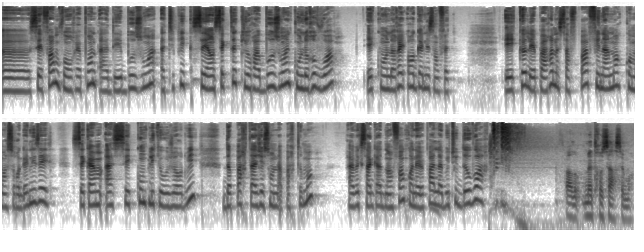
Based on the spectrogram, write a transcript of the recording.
euh, ces femmes vont répondre à des besoins atypiques. C'est un secteur qui aura besoin qu'on le revoie et qu'on le réorganise en fait. Et que les parents ne savent pas finalement comment s'organiser. C'est quand même assez compliqué aujourd'hui de partager son appartement avec sa garde d'enfant qu'on n'avait pas l'habitude de voir. Pardon, maître Sarr, c'est moi.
